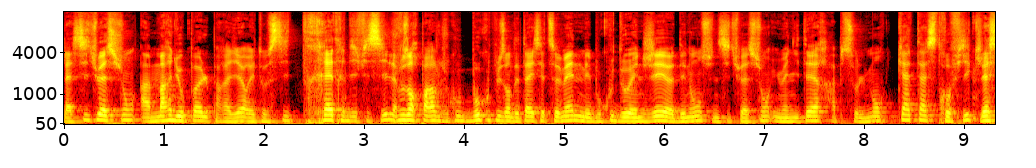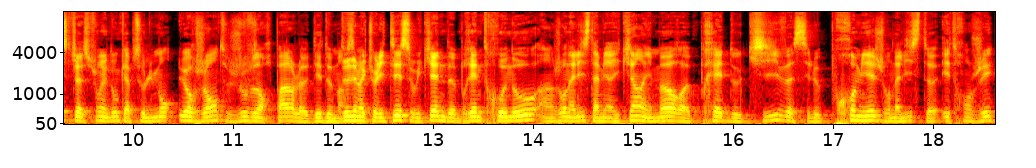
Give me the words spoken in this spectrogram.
La situation à Mariupol, par ailleurs, est aussi très très difficile. Je vous en reparle du coup beaucoup plus en détail cette semaine, mais beaucoup d'ONG dénoncent une situation humanitaire absolument catastrophique. La situation est donc absolument urgente. Je vous en reparle dès demain. Deuxième actualité, ce week-end, Brent Rono, un journaliste américain, est mort près de Kiev. C'est le premier journaliste étranger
